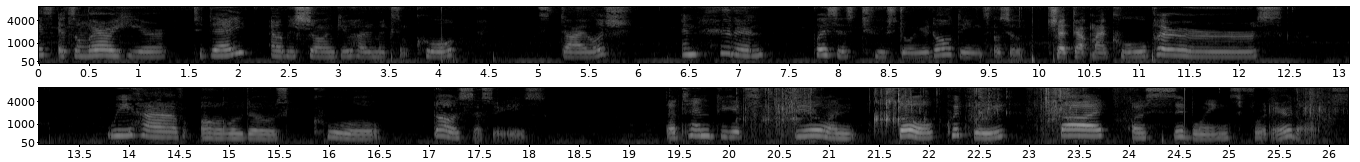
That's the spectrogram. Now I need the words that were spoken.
guys, it's Alara here. Today, I'll be showing you how to make some cool, stylish, and hidden places to store your doll things. Also, check out my cool purse. We have all of those cool doll accessories that tend to get stolen, stole quickly by our siblings for their dolls.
